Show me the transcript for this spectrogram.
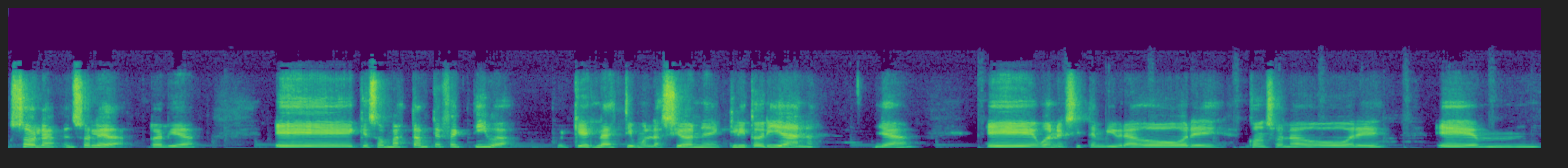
sola, en soledad, en realidad, eh, que son bastante efectivas, porque es la estimulación eh, clitoriana, ¿ya? bueno, existen vibradores, consoladores, em,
